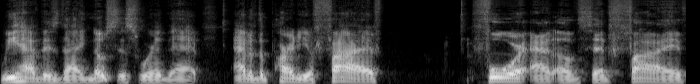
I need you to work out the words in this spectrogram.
we have this diagnosis where that out of the party of five, four out of said five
